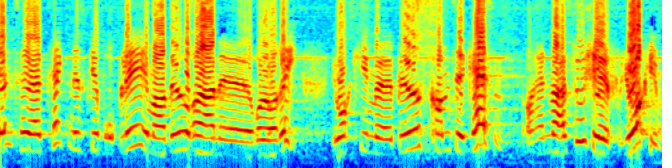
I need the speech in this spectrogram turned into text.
gentager tekniske problemer vedrørende røveri. Joachim øh, bedes komme til kassen, og han var souschef Joachim.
